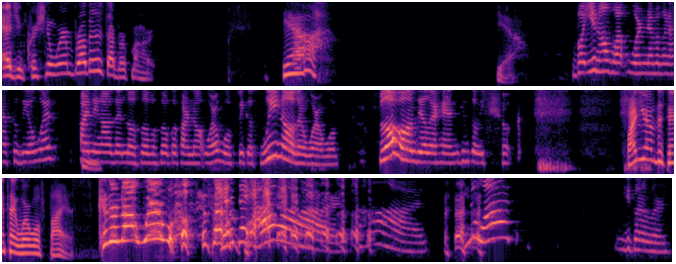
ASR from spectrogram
Edge and Christian weren't brothers. That broke my heart. Yeah. Yeah. But you know what? We're never gonna have to deal with finding out that Los Lobos Locos are not werewolves because we know they're werewolves. Flobo, on the other hand, he's gonna be shook. Why do you have this anti-werewolf bias? Because they're not werewolves. It's not Yes, a they bias. are. God. You know what? You're gonna learn.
